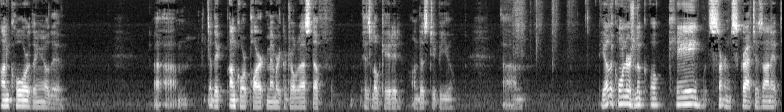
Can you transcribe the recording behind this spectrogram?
uncore, the you know the um, the uncore part, memory controller, that stuff is located on this GPU. Um, the other corners look okay with certain scratches on it,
